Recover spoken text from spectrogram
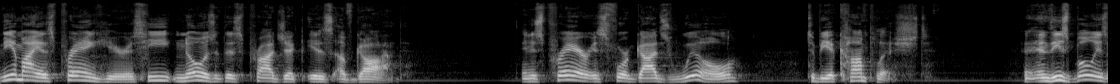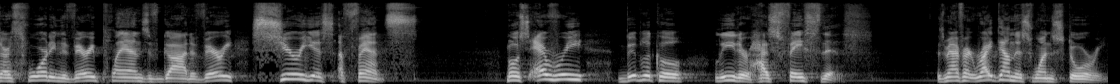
Nehemiah is praying here is he knows that this project is of God. And his prayer is for God's will to be accomplished. And these bullies are thwarting the very plans of God, a very serious offense. Most every biblical leader has faced this. As a matter of fact, write down this one story.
